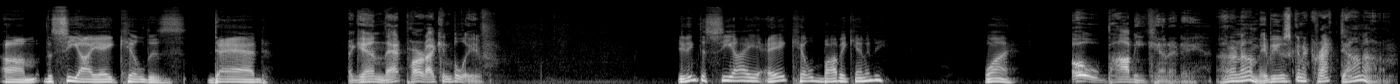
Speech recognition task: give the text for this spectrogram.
Um, the CIA killed his dad. Again, that part I can believe. You think the CIA killed Bobby Kennedy? Why? Oh, Bobby Kennedy. I don't know. Maybe he was going to crack down on him.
